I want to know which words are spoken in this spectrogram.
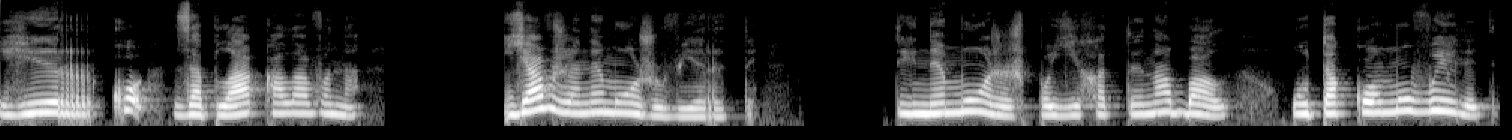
Гірко заплакала вона. Я вже не можу вірити. Ти не можеш поїхати на бал у такому вигляді,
